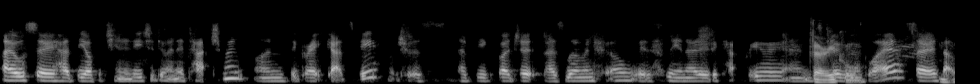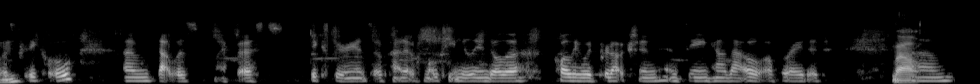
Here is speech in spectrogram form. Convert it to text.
I also had the opportunity to do an attachment on The Great Gatsby, which was a big budget Baz Luhrmann film with Leonardo DiCaprio and Very Tobey cool. Maguire. So that mm-hmm. was pretty cool. Um, that was my first experience of kind of multi-million dollar Hollywood production and seeing how that all operated. Wow. Um,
